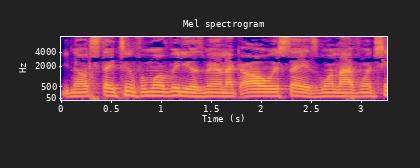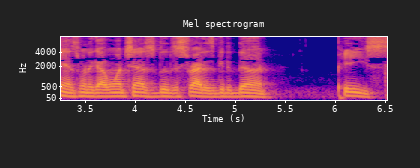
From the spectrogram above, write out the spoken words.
You know, stay tuned for more videos, man. Like I always say, it's one life, one chance. When they got one chance to do this right, let's get it done. Peace.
